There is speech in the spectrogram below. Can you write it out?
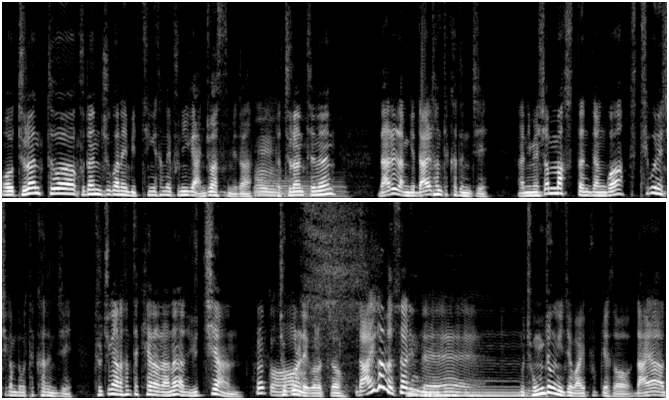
어, 듀란트와 구단주 간의 미팅이 상당히 분위기가 안 좋았습니다. 음. 그러니까 듀란트는 나를 남겨 나를 선택하든지 아니면 션 막스 단장과 스티브 내쉬 감독을 택하든지 둘 중에 하나 선택해라라는 아주 유치한 그러니까 조건을 내걸었죠. 나이가 몇 살인데 음. 뭐 종종 이제 와이프께서 나야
